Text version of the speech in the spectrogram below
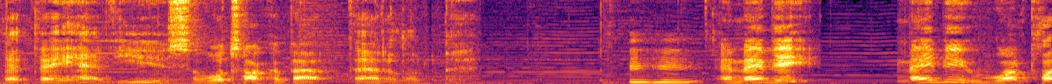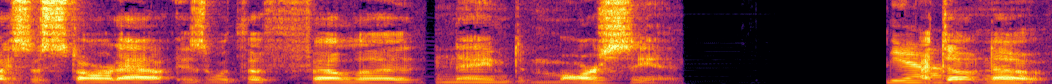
that they have used. So we'll talk about that a little bit. Mm-hmm. And maybe maybe one place to start out is with a fella named Marcion. Yeah. I don't know.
